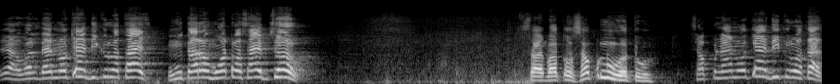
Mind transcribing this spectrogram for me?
એ હવલદારનો ક્યાં દીકરો થાય હું તારો મોટો સાહેબ છું. સાહેબ આ તો સપનું હતું. સપનાનો ક્યાં દીકરો થાય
